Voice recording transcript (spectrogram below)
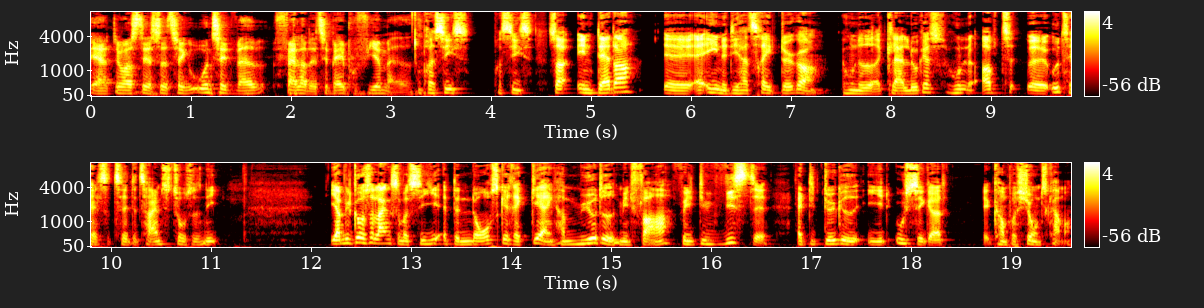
Ja, det var også det, jeg så tænkte, uanset hvad, falder det tilbage på firmaet. Præcis, præcis. Så en datter øh, af en af de her tre dykkere, hun hedder Claire Lucas, hun opt- øh, udtalte sig til The Times i 2009. Jeg vil gå så langt som at sige, at den norske regering har myrdet min far, fordi de vidste, at de dykkede i et usikkert øh, kompressionskammer.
